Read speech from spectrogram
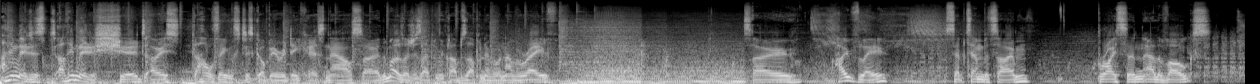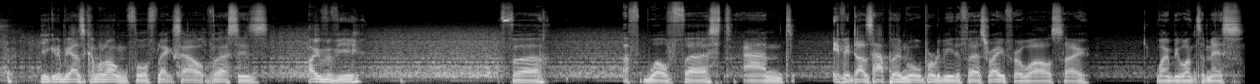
I think they just, I think they just should. I mean, the whole thing's just got to be ridiculous now. So they might as well just open the clubs up and everyone have a rave. So hopefully September time, Brighton at the Volks, you're going to be able to come along for Flex Out versus Overview for a world first. And if it does happen, we'll probably be the first rave for a while. So won't be one to miss.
